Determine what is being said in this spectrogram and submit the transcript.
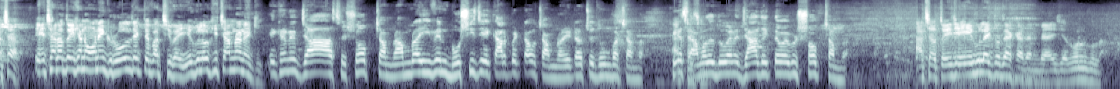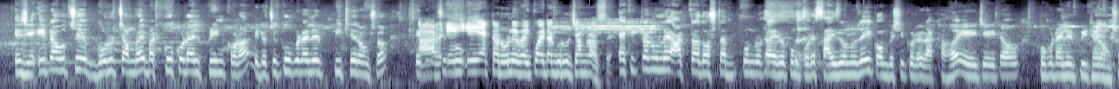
আচ্ছা এছাড়া তো এখানে অনেক রোল দেখতে পাচ্ছি ভাই। এগুলোও কি চামড়া নাকি? এখানে যা আছে সব চামড়া। আমরা ইভেন বসি যে কার্পেটটাও চামড়া এটা হচ্ছে দুম্বার চামড়া। ঠিক আচ্ছা, আছে? আচ্ছা। আমাদের দোকানে যা দেখতে পাবেন সব চামড়া। আচ্ছা তো এই যে এগুলো একটু দেখা দেন ভাই এই যে রোলগুলো। এই যে এটা হচ্ছে গরুর চামড়ায় বাট কোকোডাইল প্রিন্ট করা। এটা হচ্ছে কোকোডাইলের পিঠের অংশ। আর এই এই একটা রোলে ভাই কয়টা গরুর চামড়া আছে? এক একটা রোলে আটটা দশটা পনেরোটা এরকম করে সাইজ অনুযায়ী কম বেশি করে রাখা হয়। এই যে এটাও কোকোডাইলের পিঠের অংশ।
